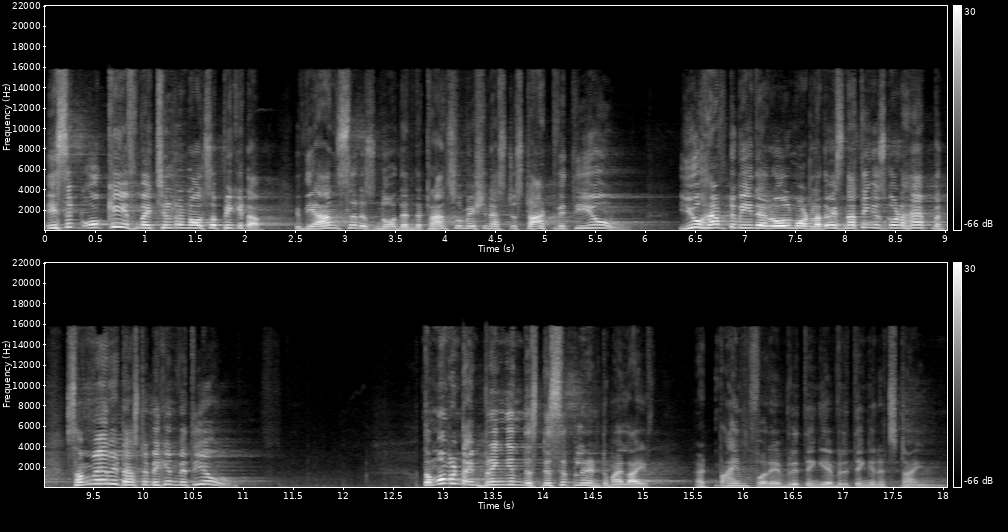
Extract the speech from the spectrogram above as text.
is it okay if my children also pick it up? If the answer is no, then the transformation has to start with you. You have to be the role model, otherwise, nothing is going to happen. Somewhere it has to begin with you. The moment I bring in this discipline into my life, a time for everything, everything in its time.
